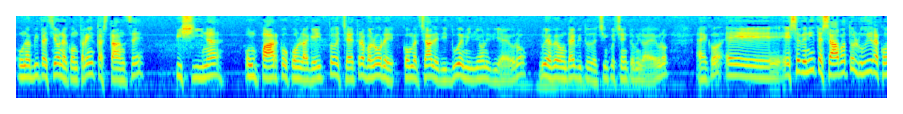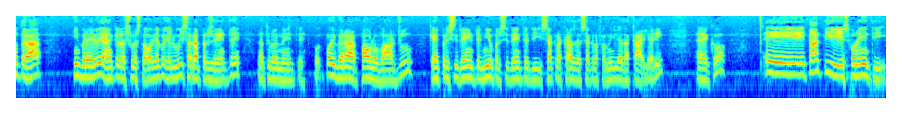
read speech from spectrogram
un'abitazione con 30 stanze, piscina, un parco con laghetto, eccetera, valore commerciale di 2 milioni di euro. Lui aveva un debito da 500 mila euro. Ecco, e, e, se venite sabato lui racconterà in breve anche la sua storia perché lui sarà presente naturalmente. Poi verrà Paolo Vargiu che è il mio presidente di Sacra Casa e Sacra Famiglia da Cagliari. Ecco, e tanti esponenti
